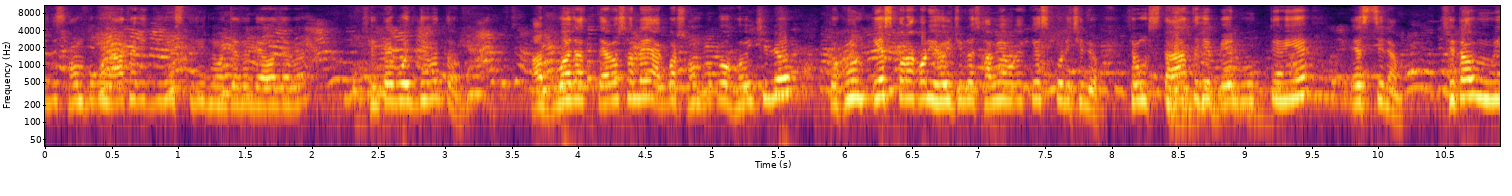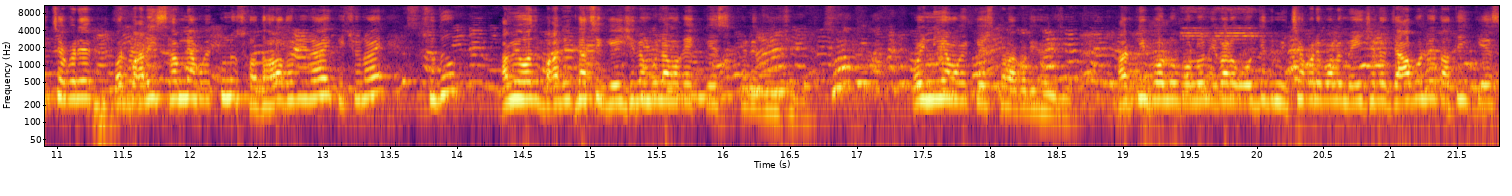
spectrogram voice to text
যদি সম্পর্ক না থাকে যদি স্ত্রীর মর্যাদা দেওয়া যাবে? সেটাই বলতে হবে তো। আর দু হাজার তেরো সালে একবার সম্পর্ক হয়েছিল, তখন কেস করাকরি হয়েছিল, স্বামী আমাকে কেস করেছিল, এবং তারা থেকে বেল মুক্তি হয়ে এসেছিলাম। সেটাও ইচ্ছা করে, ওর বাড়ির সামনে আমাকে কোনো ধরাধরি নয় কিছু নয় শুধু আমি ওর বাড়ির কাছে গিয়েছিলাম বলে আমাকে কেস করে দিয়েছিল। ওই নিয়ে আমাকে কেস করাকরি হয়েছে। আর কি বলব বলুন, এবার ও যদি মিথ্যা করে বলো মেয়ে ছিল যা বলবে, তাতেই কেস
